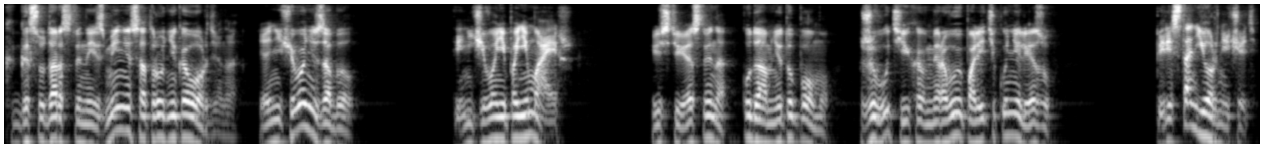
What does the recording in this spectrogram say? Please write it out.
к государственной измене сотрудника Ордена. Я ничего не забыл? Ты ничего не понимаешь. Естественно. Куда мне тупому? Живу тихо, в мировую политику не лезу. Перестань ерничать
